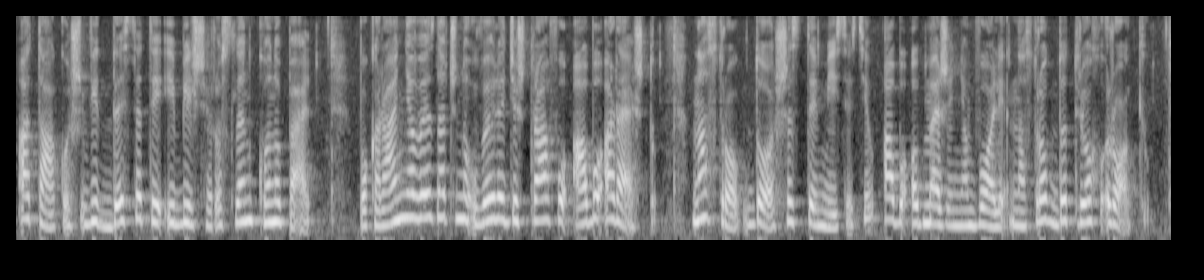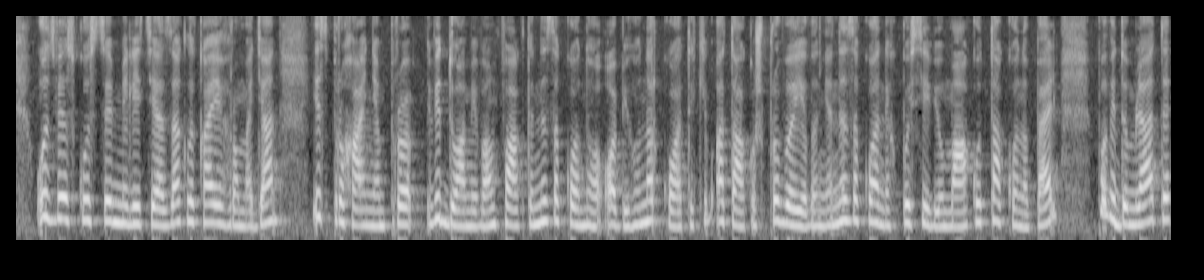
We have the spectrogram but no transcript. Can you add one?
а також від 10 і більше рослин конопель. Покарання визначено у вигляді штрафу або арешту на строк до 6 місяців або обмеженням волі на строк до 3 років. У зв'язку з цим міліція закликає громадян із проханням про відомі вам факти незаконного обігу наркотиків, а також про виявлення незаконних посівів маку та конопель повідомляти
